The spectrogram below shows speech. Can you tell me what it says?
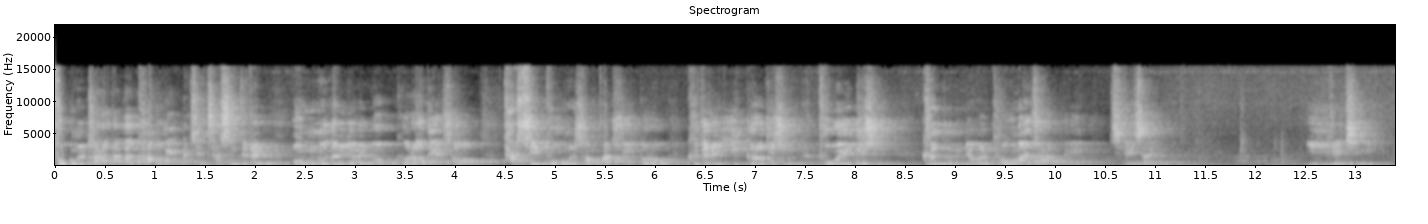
복음을 전하다가 감옥에 갇힌 자신들을 옥문을 열고 끌어내서 다시 복음을 선포할 수 있도록 그들을 이끌어 주신 보여 주신 그 능력을 경험한 사람들이 제자입니다. 이 일의 증인입니다.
